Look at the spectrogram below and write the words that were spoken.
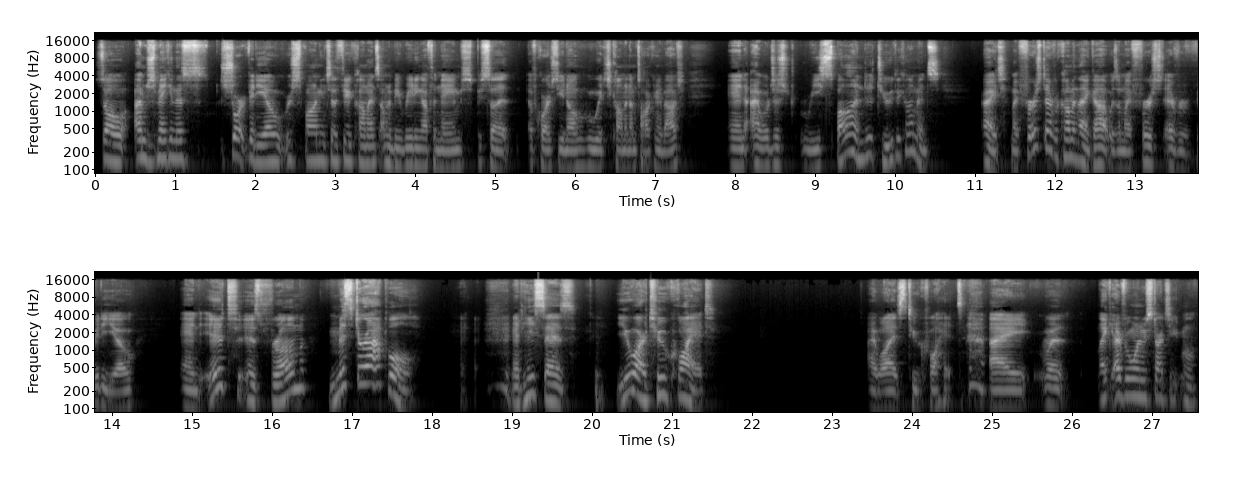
so I'm just making this short video responding to the few comments. I'm going to be reading off the names so that of course you know who which comment I'm talking about and I will just respond to the comments. Alright, my first ever comment that I got was on my first ever video, and it is from Mr. Apple. and he says, You are too quiet. I was too quiet. I was like everyone who starts, well,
